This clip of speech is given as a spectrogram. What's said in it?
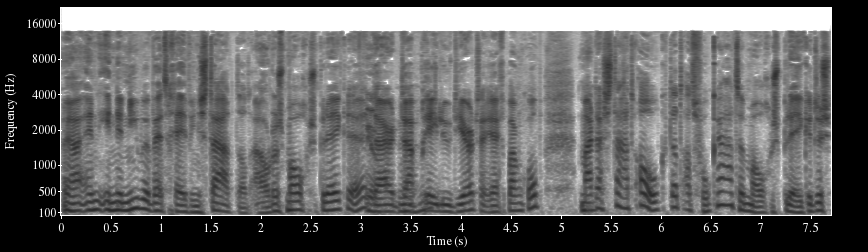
Ja, en in de nieuwe wetgeving staat dat ouders mogen spreken. Hè? Ja. Daar, daar mm -hmm. preludeert de rechtbank op. Maar daar staat ook dat advocaten mogen spreken. Dus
